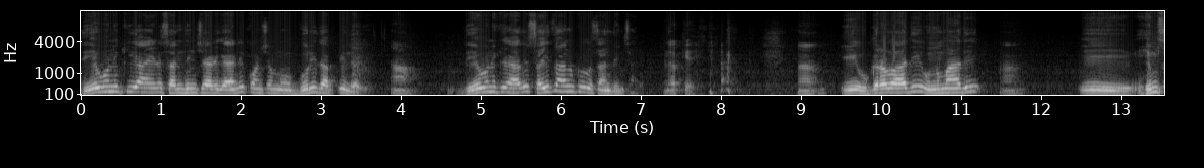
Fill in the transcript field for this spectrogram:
దేవునికి ఆయన సంధించాడు కానీ కొంచెం గురి తప్పింది అది. దేవునికి కాదు సైతానుకు సంధించాలి. ఓకే. ఈ ఉగ్రవాది ఉన్మాది ఈ హింస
